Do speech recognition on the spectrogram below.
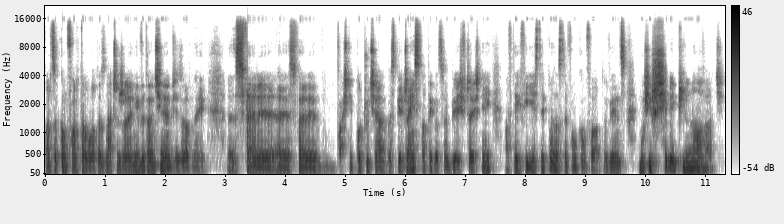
bardzo komfortowo, to znaczy, że nie wytrąciłem się z żadnej sfery, sfery właśnie poczucia bezpieczeństwa, tego co robiłeś wcześniej, a w tej chwili jesteś poza strefą komfortu, więc musisz siebie pilnować.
